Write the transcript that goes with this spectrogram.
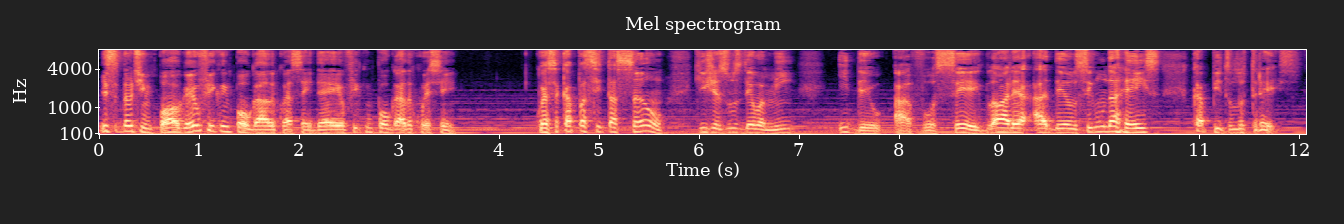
Isso não te empolga? Eu fico empolgado com essa ideia, eu fico empolgado com esse com essa capacitação que Jesus deu a mim e deu a você. Glória a Deus. Segunda Reis, capítulo 3.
